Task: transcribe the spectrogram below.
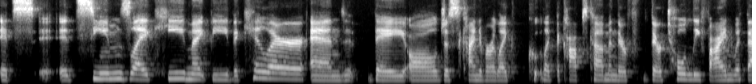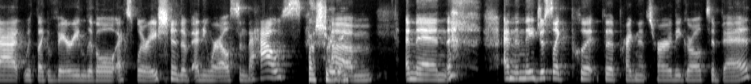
it's it, seems like he might be the killer and they all just kind of are like like the cops come and they're they're totally fine with that with like very little exploration of anywhere else in the house Frustrating. um and then and then they just like put the pregnant sorority girl to bed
